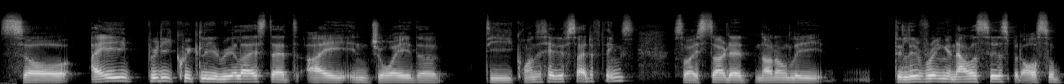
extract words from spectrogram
So I pretty quickly realized that I enjoy the the quantitative side of things. So I started not only delivering analysis, but also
